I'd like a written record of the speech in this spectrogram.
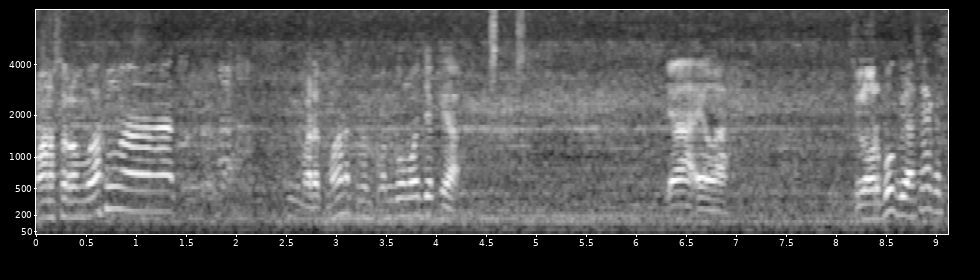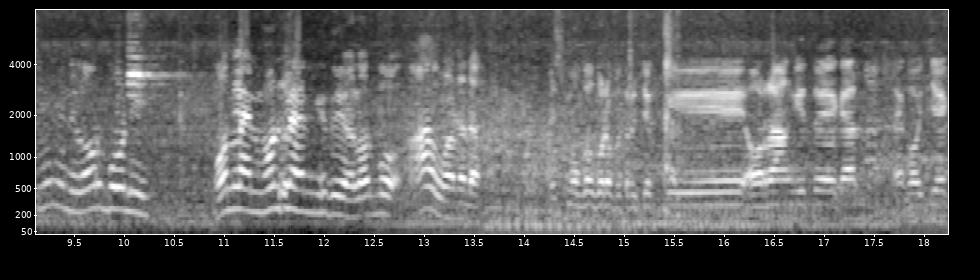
Mana serem banget. Ini pada ke mana teman-teman gua ngojek ya? Ya elah. Si Lorbo biasanya ke sini nih Lorbo nih. Online, online gitu ya Lorbo. Ah mana dah. Semoga gua dapet rezeki orang gitu ya kan naik ojek.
